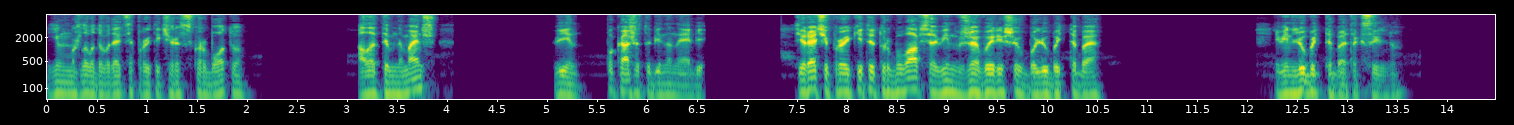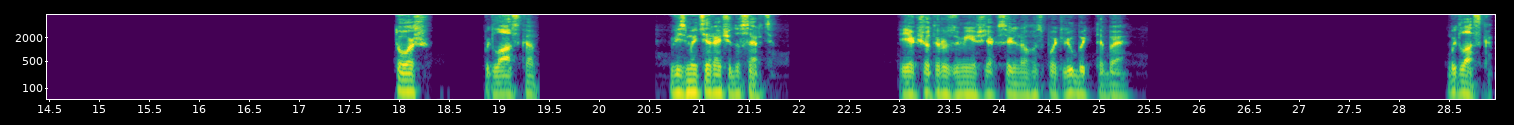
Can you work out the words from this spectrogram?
Їм, можливо, доведеться пройти через скорботу. Але тим не менш, він покаже тобі на небі. Ті речі, про які ти турбувався, він вже вирішив, бо любить тебе. І він любить тебе так сильно. Тож, будь ласка, візьми ці речі до серця. І якщо ти розумієш, як сильно Господь любить тебе, будь ласка,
